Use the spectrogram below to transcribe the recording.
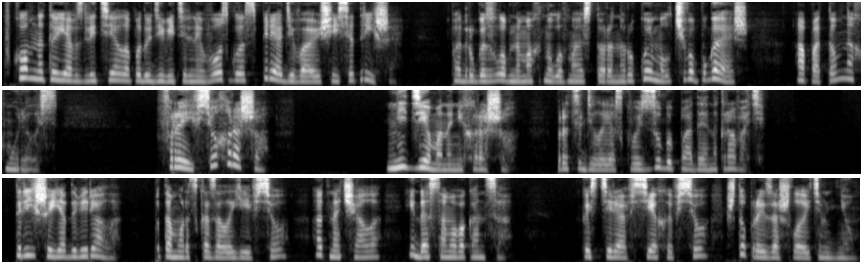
В комнату я взлетела под удивительный возглас переодевающейся Триши. Подруга злобно махнула в мою сторону рукой, мол, чего пугаешь, а потом нахмурилась. Фрей, все хорошо? Не демона нехорошо, процедила я сквозь зубы, падая на кровать. Трише я доверяла, потому рассказала ей все от начала и до самого конца, костеря всех и все, что произошло этим днем.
